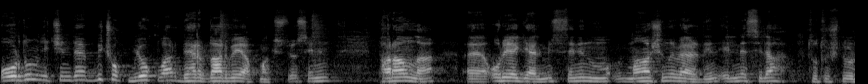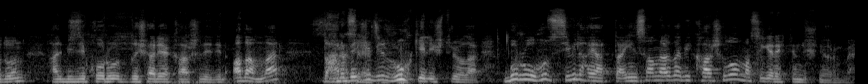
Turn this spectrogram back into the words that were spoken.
Ordunun içinde birçok blok var der, darbe yapmak istiyor. Senin paranla e, oraya gelmiş, senin ma- maaşını verdiğin, eline silah tutuşturduğun, hani bizi koru dışarıya karşı dediğin adamlar darbeci bir ruh geliştiriyorlar. Bu ruhun sivil hayatta insanlarda bir karşılığı olması gerektiğini düşünüyorum ben.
